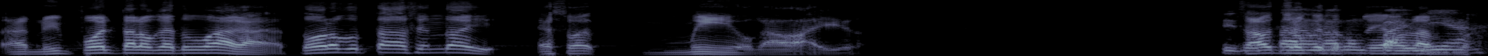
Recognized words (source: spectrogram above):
Ah, no importa lo que tú hagas, todo lo que estás haciendo ahí, eso es mío, caballo. ¿Sabes de lo que te estoy hablando?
